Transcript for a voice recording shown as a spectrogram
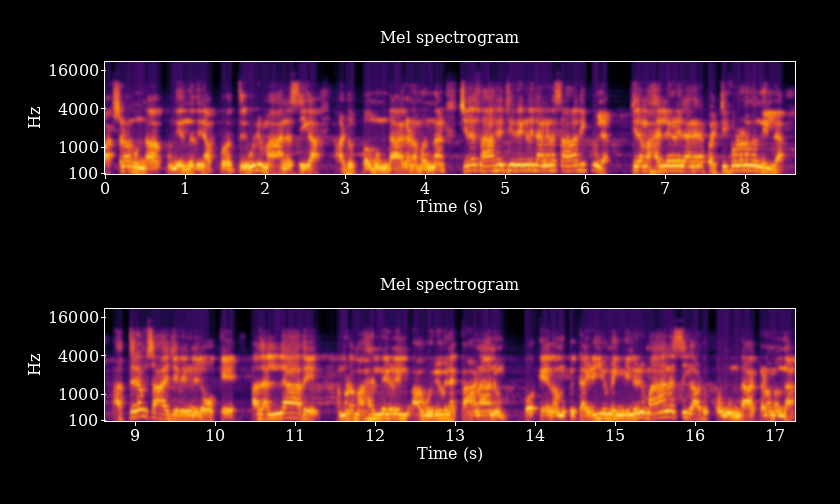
ഭക്ഷണം ഉണ്ടാക്കുന്നു എന്നതിനപ്പുറത്ത് ഒരു മാനസിക അടുപ്പം ഉണ്ടാകണമെന്നാണ്. ചില സാഹചര്യങ്ങളിൽ അങ്ങനെ സാധിക്കൂല. ചില മഹല്ലുകളിൽ അങ്ങനെ പറ്റിക്കൊള്ളണമെന്നില്ല. അത്തരം സാഹചര്യങ്ങളിലൊക്കെ അതല്ലാതെ നമ്മുടെ മഹല്ലുകളിൽ ആ ഉരുവിനെ കാണാനും ഒക്കെ നമുക്ക് കഴിയുമെങ്കിൽ ഒരു മാനസിക അടുപ്പം ഉണ്ടാക്കണമെന്നാണ്.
